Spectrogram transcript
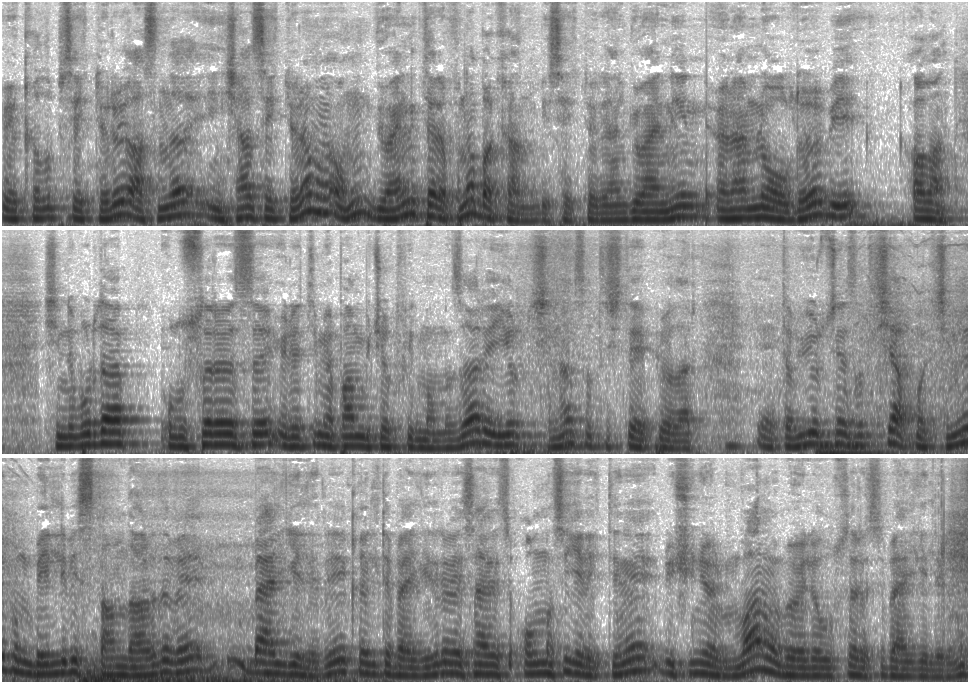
ve kalıp sektörü aslında inşaat sektörü ama onun güvenlik tarafına bakan bir sektör. Yani güvenliğin önemli olduğu bir alan. Şimdi burada uluslararası üretim yapan birçok firmamız var ve yurt dışına satış da yapıyorlar. E, tabii yurt dışına satış yapmak için de bunun belli bir standardı ve belgeleri, kalite belgeleri vesairesi olması gerektiğini düşünüyorum. Var mı böyle uluslararası belgelerimiz?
